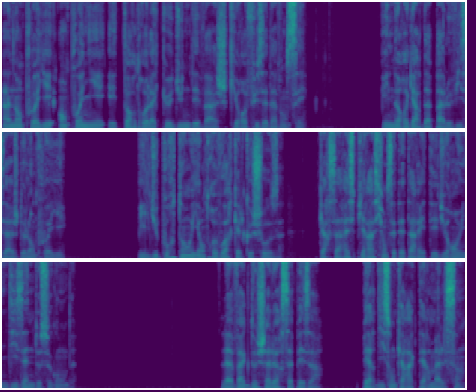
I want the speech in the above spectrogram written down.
un employé empoigner et tordre la queue d'une des vaches qui refusait d'avancer. Il ne regarda pas le visage de l'employé. Il dut pourtant y entrevoir quelque chose, car sa respiration s'était arrêtée durant une dizaine de secondes. La vague de chaleur s'apaisa, perdit son caractère malsain,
